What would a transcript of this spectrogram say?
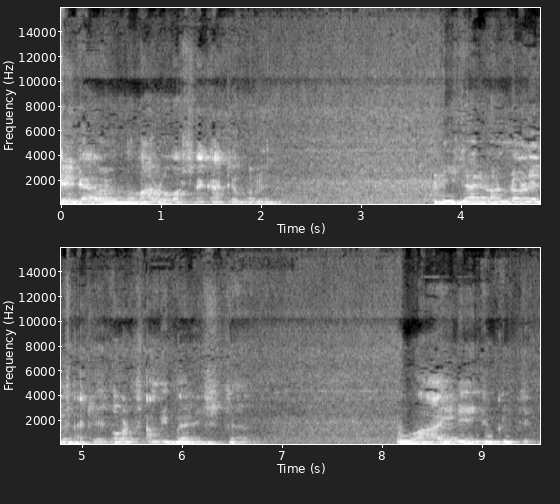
চিন্তা করো তো ভালোবাসা, কাকে বলে? লিজা লন্ডনে থাকে, ওর স্বামী ব্যারিস্টার। ও হাইলি এডুকেটেড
